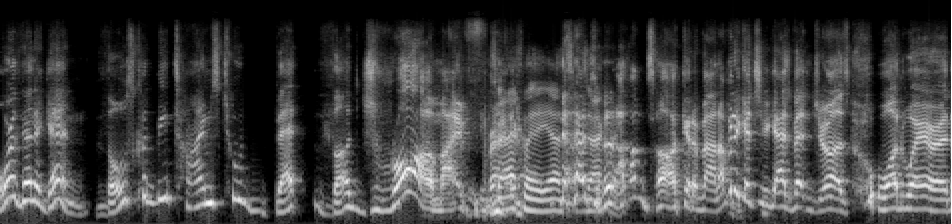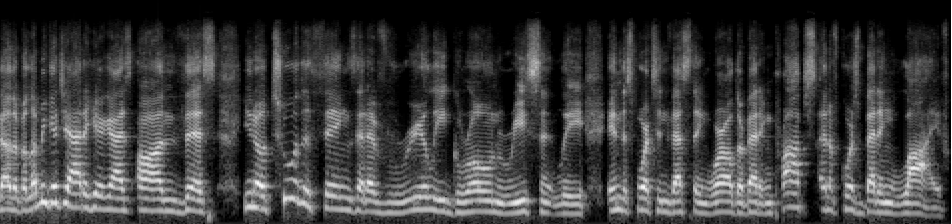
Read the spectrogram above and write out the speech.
Or then again, those could be times to bet the draw, my friend. Exactly. Yes. That's exactly. what I'm talking about. I'm going to get you guys betting draws one way or another. But let me get you out of here, guys, on this. You know, two of the things that have really grown recently in the sports investing world are betting props and, of course, betting live.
